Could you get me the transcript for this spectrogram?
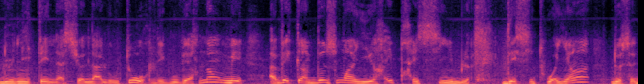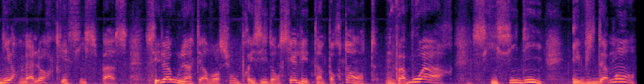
l'unité nationale autour des gouvernants, mais avec un besoin irrépressible des citoyens de se dire mais alors qu'est-ce qui se passe? C'est là où l'intervention présidentielle est importante. On va voir ce qui s'y dit. Évidemment,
